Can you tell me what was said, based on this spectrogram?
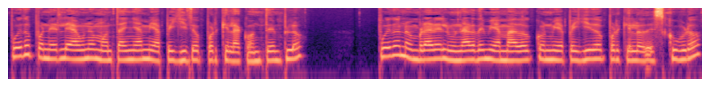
¿Puedo ponerle a una montaña mi apellido porque la contemplo? ¿Puedo nombrar el lunar de mi amado con mi apellido porque lo descubro?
